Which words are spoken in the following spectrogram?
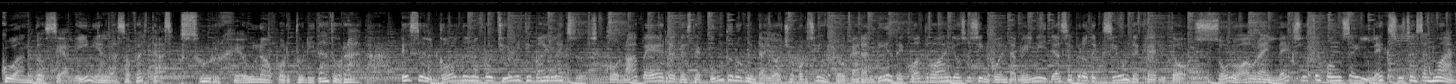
Cuando se alinean las ofertas, surge una oportunidad dorada. Es el Golden Opportunity by Lexus, con APR desde 0.98%, garantía de 4 años o 50 mil millas y protección de crédito. Solo ahora en Lexus de Ponce y Lexus de San Juan.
